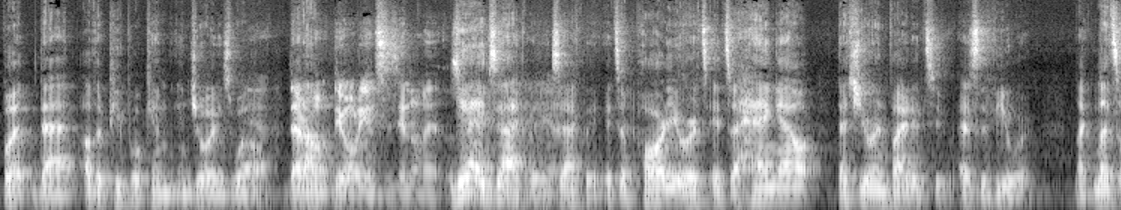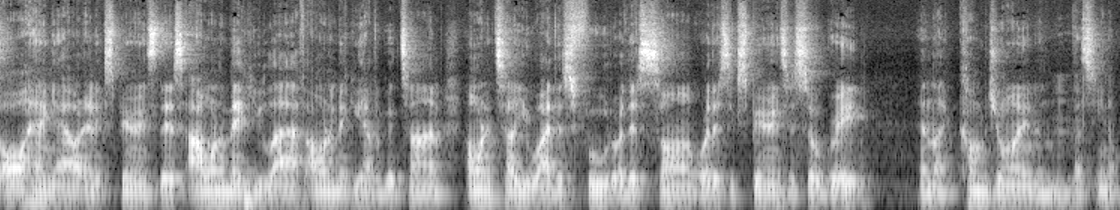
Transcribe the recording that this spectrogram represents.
but that other people can enjoy as well. yeah. They're But all- I'm- the audience is in on it. As yeah, well. exactly, Yeah. exactly. It's a party or it's it's a hangout that you're invited to as the viewer. Like let's all hang out and experience this. I want to make you laugh. I want to make you have a good time. I want to tell you why this food or this song or this experience is so great. And like come join and Mm. let's you know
